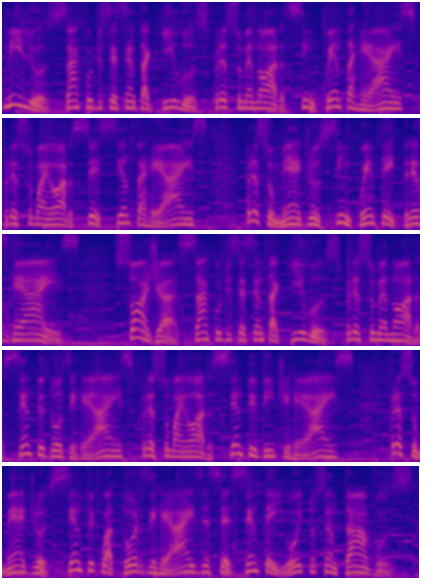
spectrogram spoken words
Milho, saco de 60 quilos, preço menor R$ 50,00, preço maior R$ 60,00, preço médio R$ 53,00. Soja, saco de 60 quilos, preço menor R$ 112,00, preço maior R$ 120,00, preço médio R$ 114,68.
